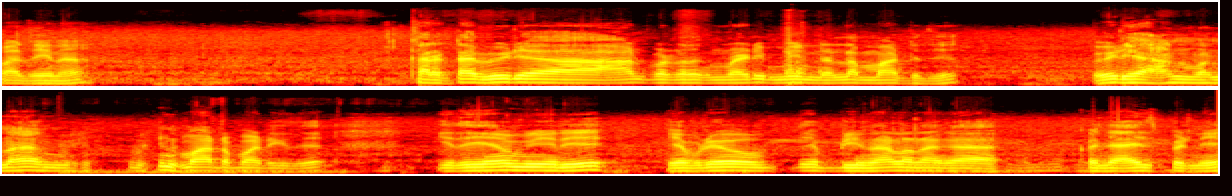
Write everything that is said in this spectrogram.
பார்த்தீங்கன்னா கரெக்டாக வீடியோ ஆன் பண்ணுறதுக்கு முன்னாடி மீன் நல்லா மாட்டுது. வீடியோ ஆன் பண்ணால் மீன் மீன் மாட்ட மாட்டேங்குது. இதையும் மீறி எப்படியோ எப்படினாலும் நாங்கள் கொஞ்சம் ஐஸ் பண்ணி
